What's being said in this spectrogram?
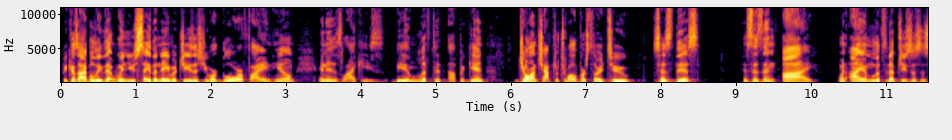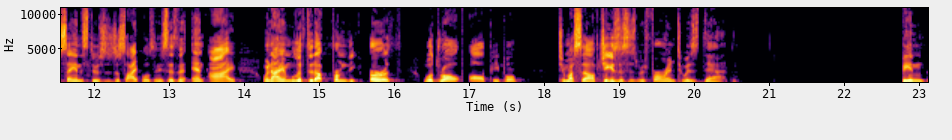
Because I believe that when you say the name of Jesus, you are glorifying him, and it is like he's being lifted up again. John chapter 12, verse 32 says this It says, And I, when I am lifted up, Jesus is saying this to his disciples, and he says, And I, when I am lifted up from the earth, will draw all people to myself. Jesus is referring to his death, being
